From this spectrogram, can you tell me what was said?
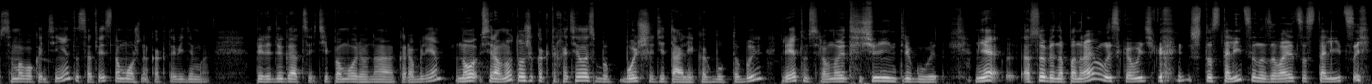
самого континента, соответственно, можно как-то, видимо, передвигаться, идти по морю на корабле, но все равно тоже как-то хотелось бы больше деталей, как будто бы, при этом все равно это еще и интригует. Мне особенно понравилось, в кавычках, что столица называется столицей.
